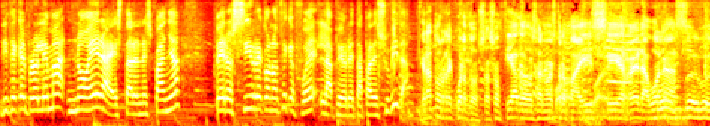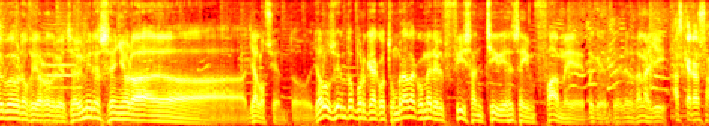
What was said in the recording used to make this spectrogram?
dice que el problema no era estar en España, pero sí reconoce que fue la peor etapa de su vida. Gratos recuerdos asociados a nuestro país. Sí, Herrera, buenas. Bu- bu- bu- buenos días, Rodríguez. Mire, señora, eh, ya lo siento. Ya lo siento porque acostumbrada a comer el fish and chips ese infame que que le dan allí. Asqueroso.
